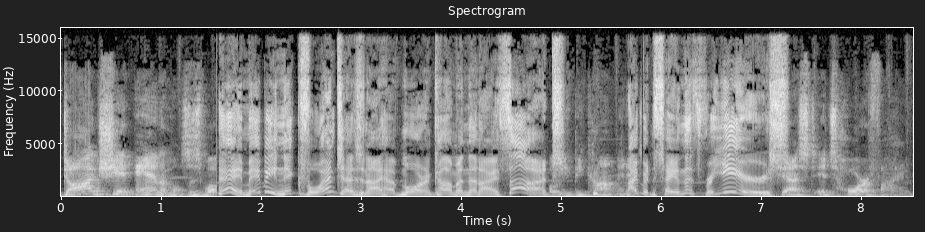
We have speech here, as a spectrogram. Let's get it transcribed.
dog shit animals is what Hey, maybe Nick Fuentes and I have more in common than I thought. we've become. And I've been saying this for years. just, it's horrifying.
